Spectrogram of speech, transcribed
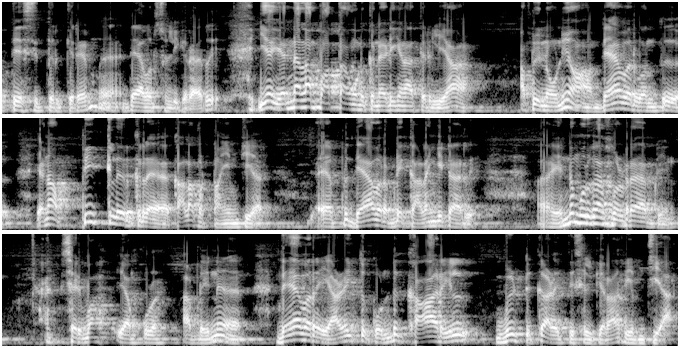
உத்தேசித்திருக்கிறேன்னு தேவர் சொல்லிக்கிறாரு. ஏன் என்னெல்லாம் பார்த்தா உனக்கு நடிகனா தெரியலையா? அப்படின்னோடனையும் தேவர் வந்து ஏன்னா பீக்கில் இருக்கிற காலகட்டம் எம்ஜிஆர். எப்படி தேவர் அப்படியே கலங்கிட்டார். என்ன முருகா சொல்கிற அப்படின்னு? சரி வா என் கூட அப்படின்னு தேவரை அழைத்து கொண்டு காரில் வீட்டுக்கு அழைத்து செல்கிறார் எம்ஜிஆர்.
